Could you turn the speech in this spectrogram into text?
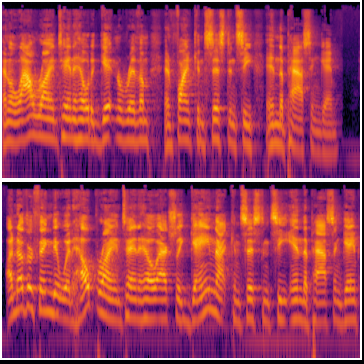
and allow Ryan Tannehill to get in a rhythm and find consistency in the passing game? Another thing that would help Ryan Tannehill actually gain that consistency in the passing game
